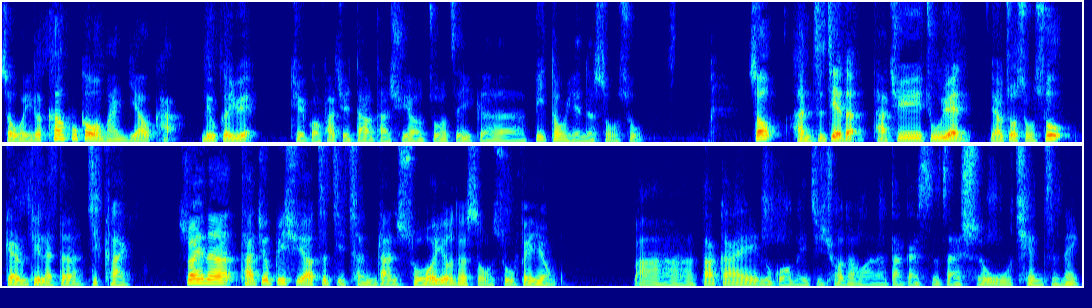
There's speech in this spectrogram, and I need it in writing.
说我一个客户跟我买医药卡六个月，结果发觉到他需要做这一个鼻窦炎的手术，so 很直接的，他去住院要做手术，guarantee letter decline。所以呢，他就必须要自己承担所有的手术费用，啊，大概如果我没记错的话呢，大概是在十五千之内。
